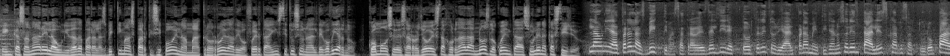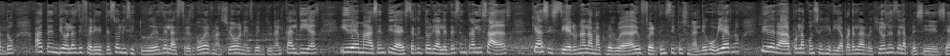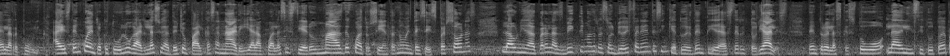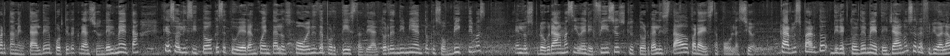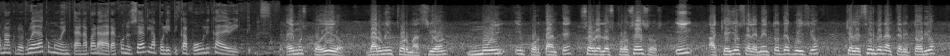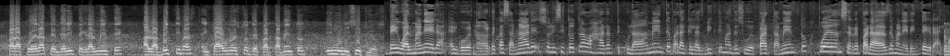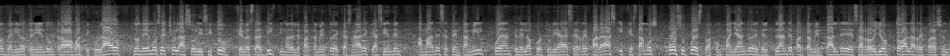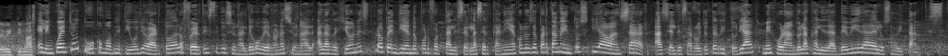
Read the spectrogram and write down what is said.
En Casanare, la Unidad para las Víctimas participó en la macro rueda de oferta institucional de gobierno. ¿Cómo se desarrolló esta jornada? Nos lo cuenta Zulena Castillo. La Unidad para las Víctimas, a través del director territorial para Metillanos Orientales, Carlos Arturo Pardo, atendió las diferentes solicitudes de las tres gobernaciones, 21 alcaldías y demás entidades territoriales descentralizadas que asistieron a la macro rueda de oferta institucional de gobierno liderada por la Consejería para las Regiones de la Presidencia de la República. A este encuentro que tuvo lugar en la ciudad de Yopal, Casanare y a la cual asistieron más de 496 personas, la Unidad para las Víctimas resolvió diferentes inquietudes de entidades territoriales, dentro de las que estuvo la del Instituto Departamental de Deporte y Recreación del Meta, que solicitó que se tuviera en cuenta a los jóvenes deportistas de alto rendimiento que son víctimas en los programas y beneficios que otorga el Estado para esta población. Carlos Pardo, director de Metellano, se refirió a la macro rueda como ventana para dar a conocer la política pública de víctimas. Hemos podido dar una información muy importante sobre los procesos y aquellos elementos de juicio que le sirven al territorio para poder atender integralmente a las víctimas en cada uno de estos departamentos y municipios. De igual manera, el gobernador de Casanare solicitó trabajar articuladamente para que las víctimas de su departamento puedan ser reparadas de manera integral. Hemos venido teniendo un trabajo articulado donde hemos hecho la solicitud que nuestras víctimas del departamento de Casanare, que ascienden a más de 70 mil, puedan tener la oportunidad de ser reparadas y que estamos, por supuesto, acompañando desde el Plan Departamental de Desarrollo toda la reparación de víctimas. El encuentro tuvo como objetivo llevar toda la oferta institucional de gobierno nacional a las regiones, propendiendo por fortalecer la cercanía con los departamentos y avanzar hacia el desarrollo territorial, mejorando la calidad de vida de los habitantes.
